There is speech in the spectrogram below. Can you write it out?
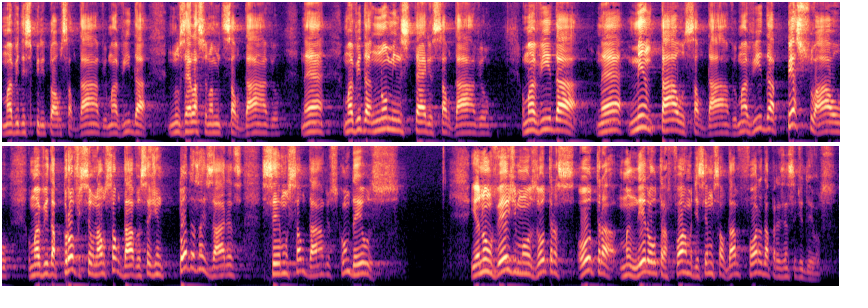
uma vida espiritual saudável, uma vida nos relacionamentos saudável, né? uma vida no ministério saudável, uma vida né, mental saudável, uma vida pessoal, uma vida profissional saudável, ou seja, em todas as áreas sermos saudáveis com Deus. E eu não vejo, irmãos, outras, outra maneira, outra forma de sermos saudáveis fora da presença de Deus.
